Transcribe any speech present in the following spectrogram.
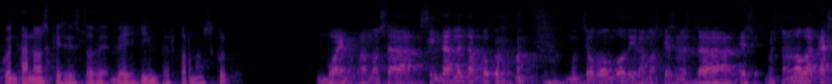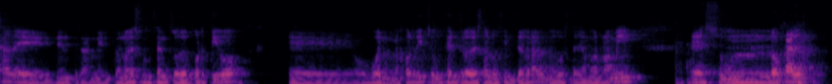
Cuéntanos qué es esto de, Gym Performance Club. Bueno, vamos a, sin darle tampoco mucho bombo, digamos que es nuestra, nuestra nueva casa de, de entrenamiento, ¿no? Es un centro deportivo eh, o bueno, mejor dicho, un centro de salud integral, me gusta llamarlo a mí. Es un local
